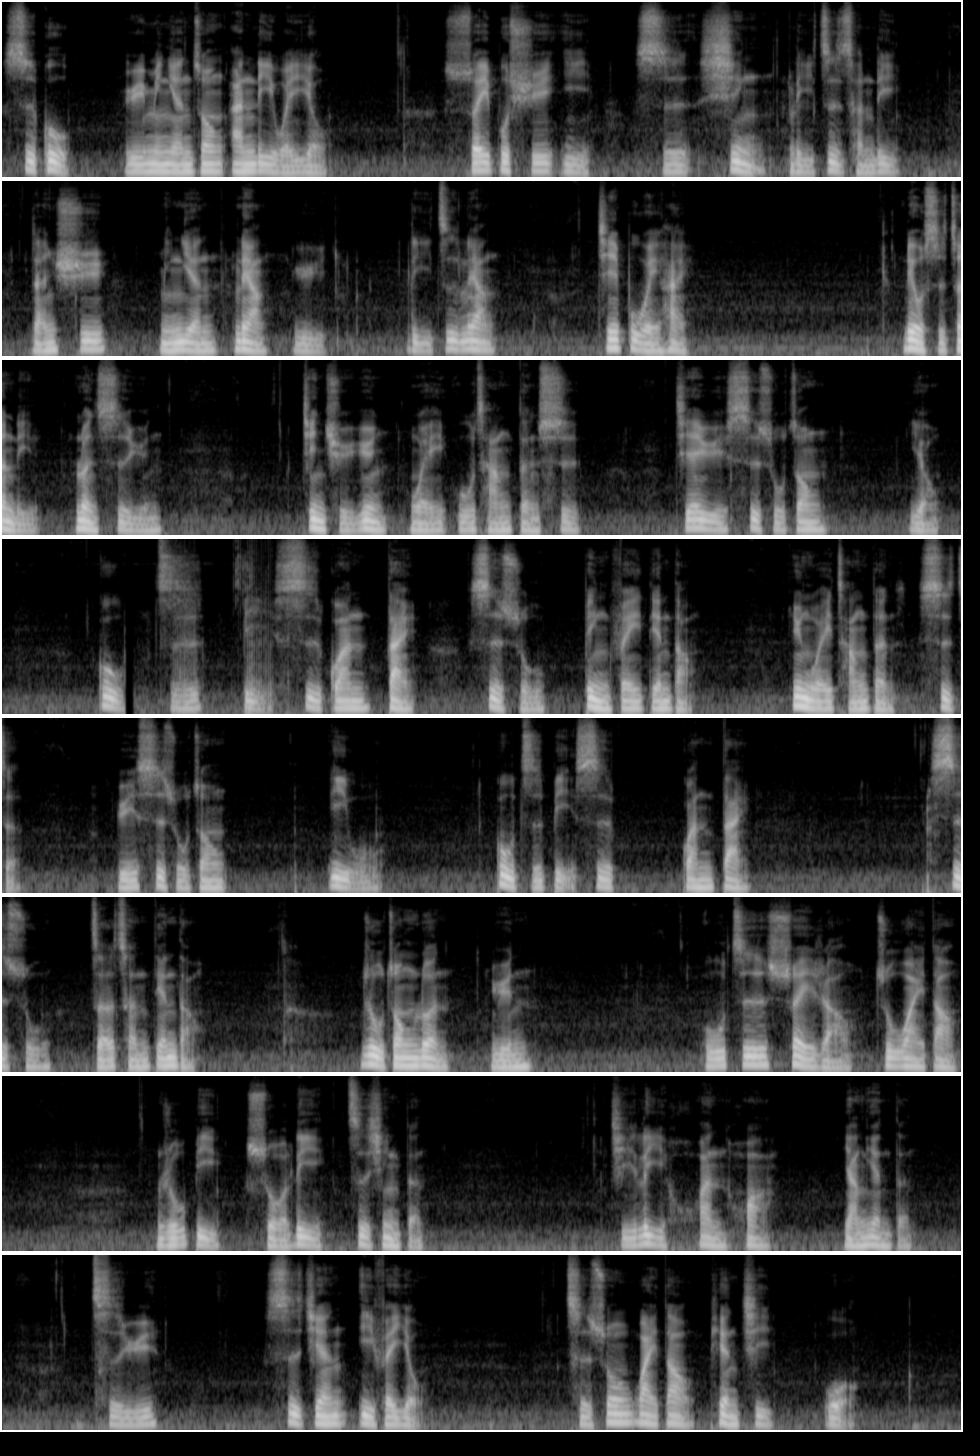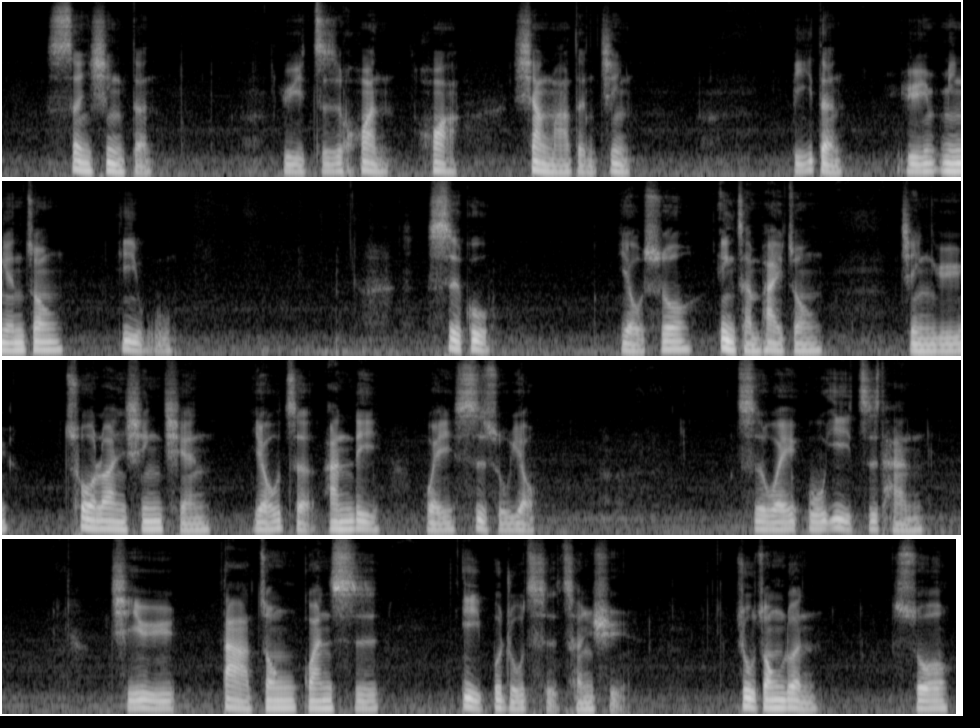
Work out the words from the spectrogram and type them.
是故于名言中安立为有，虽不须以实性理智成立，然须名言量与理智量皆不危害。六十正理论释云：进取运为无常等事，皆于世俗中有。故执彼事观待世俗，并非颠倒。运为常等事者，于世俗中亦无。故执彼事观待世俗，则成颠倒。入中论云：无知遂扰诸外道。如彼所立自信等，极力幻化、阳焰等，此于世间亦非有。此说外道骗计我、圣性等，与执幻化、相马等境，彼等于名言中亦无。是故有说应成派中，仅于错乱心前有者安立为世俗有，此为无义之谈。其余大中观师亦不如此承许。注中论说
